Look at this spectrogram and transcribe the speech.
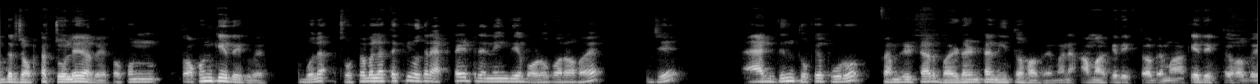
ওদের জবটা চলে যাবে, তখন তখন কে দেখবে? বলে ছোটবেলা থেকেই ওদের একটাই ট্রেনিং দিয়ে বড় করা হয় যে একদিন তোকে পুরো ফ্যামিলিটার বার্ডেনটা নিতে হবে। মানে আমাকে দেখতে হবে, মাকে দেখতে হবে,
